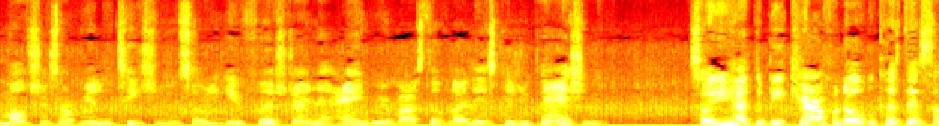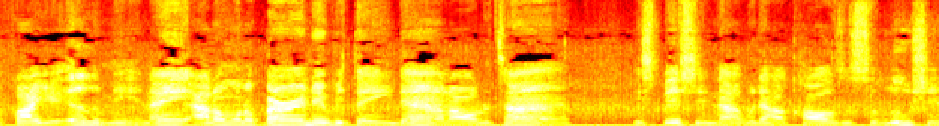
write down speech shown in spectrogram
emotions are really teaching you. So you get frustrated and angry about stuff like this because you're passionate. So you have to be careful though because that's a fire element, and I I don't want to burn everything down all the time, especially not without cause or solution.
